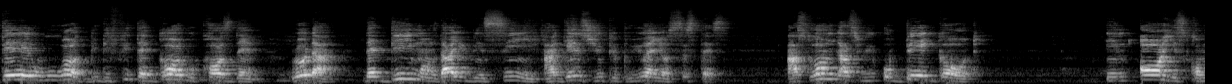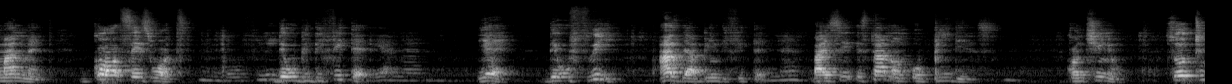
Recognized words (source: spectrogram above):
they will what? Be defeated. God will cause them. Rather, the demons that you've been seeing against you people, you and your sisters, as long as we obey God in all his commandment, God says what? They will flee. They will be defeated. Yeah. Yeah, they will flee as they are being defeated. Amen. But I see stand on obedience. Continue. So to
